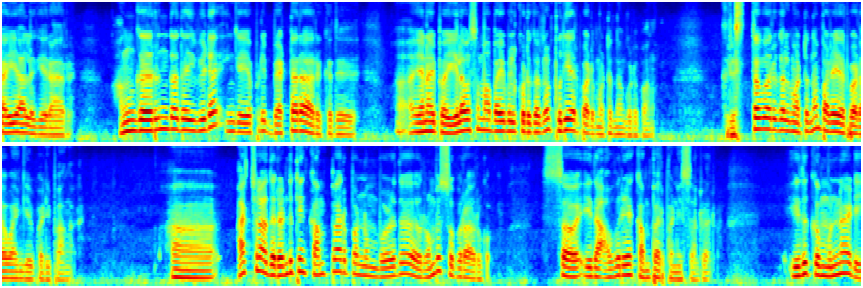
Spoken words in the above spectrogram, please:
கையாளுகிறார். அங்கே இருந்ததை விட இங்கே எப்படி பெட்டராக இருக்குது. ஏன்னா இப்போ இலவசமாக பைபிள் கொடுக்கறதுல புதிய ஏற்பாடு மட்டும்தான் கொடுப்பாங்க. கிறிஸ்தவர்கள் மட்டும்தான் பழைய ஏற்பாடை வாங்கி படிப்பாங்க. ஆக்சுவலாக அது ரெண்டுத்தையும் கம்பேர் பண்ணும்பொழுது ரொம்ப சூப்பராக இருக்கும். ஸோ இதை அவரே கம்பேர் பண்ணி சொல்கிறார் இதுக்கு முன்னாடி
